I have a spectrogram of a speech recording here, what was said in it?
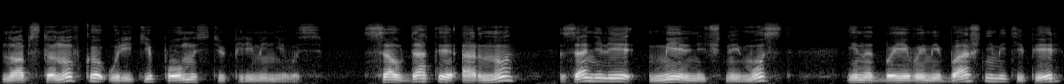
но обстановка у реки полностью переменилась. Солдаты Арно заняли мельничный мост, и над боевыми башнями теперь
